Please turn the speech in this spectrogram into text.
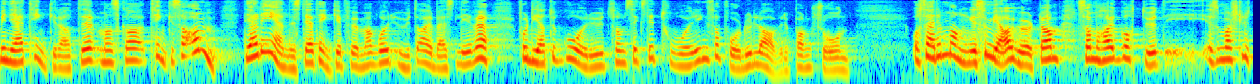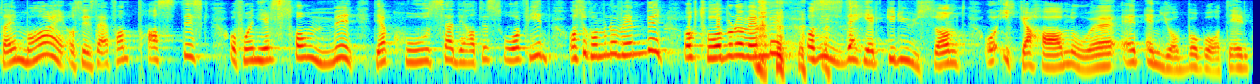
men jeg tenker at eh, man skal tenke seg om. Det er det eneste jeg tenker før man går ut av arbeidslivet. Fordi at du går ut som 62-åring, så får du lavere pensjon. Og så er det mange som jeg har hørt om, som har gått har slutta i mai og syns det er fantastisk å få en hel sommer. De har kost seg, de har hatt det så fint. Og så kommer november, oktober-november, og så syns de det er helt grusomt å ikke ha noe, en, en jobb å gå til.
